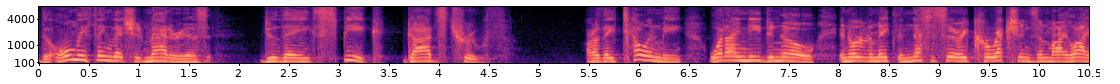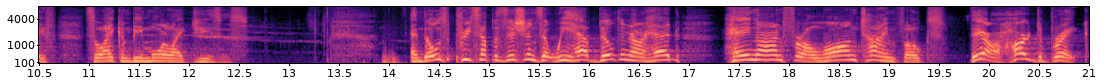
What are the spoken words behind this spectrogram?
The only thing that should matter is do they speak God's truth? Are they telling me what I need to know in order to make the necessary corrections in my life so I can be more like Jesus? And those presuppositions that we have built in our head hang on for a long time, folks. They are hard to break.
